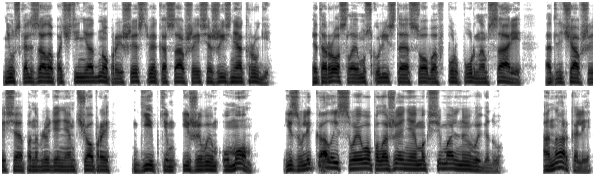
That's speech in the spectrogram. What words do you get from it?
не ускользало почти ни одно происшествие, касавшееся жизни округи. Эта рослая мускулистая особа в пурпурном саре, отличавшаяся, по наблюдениям Чопры, гибким и живым умом, извлекала из своего положения максимальную выгоду. А Наркали,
